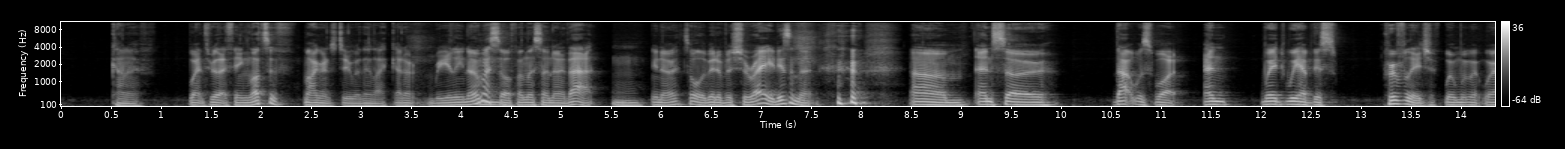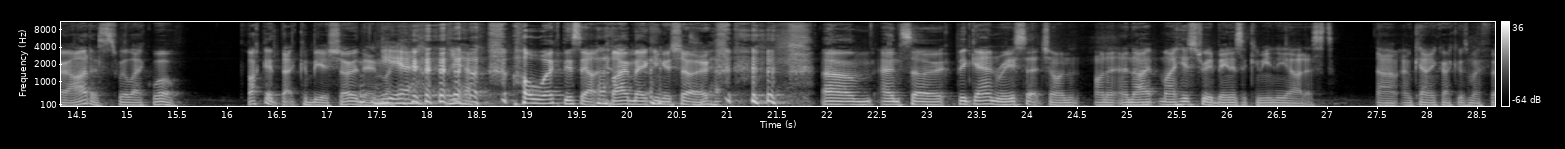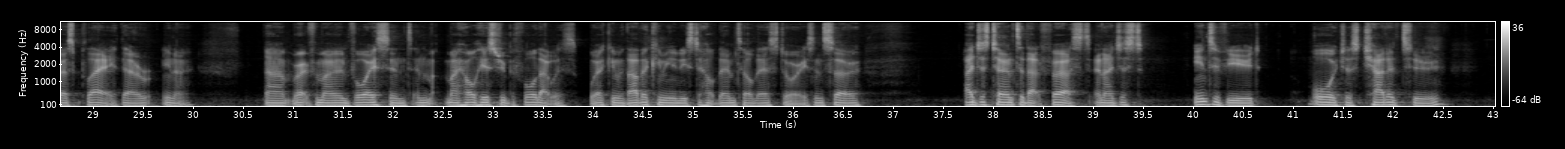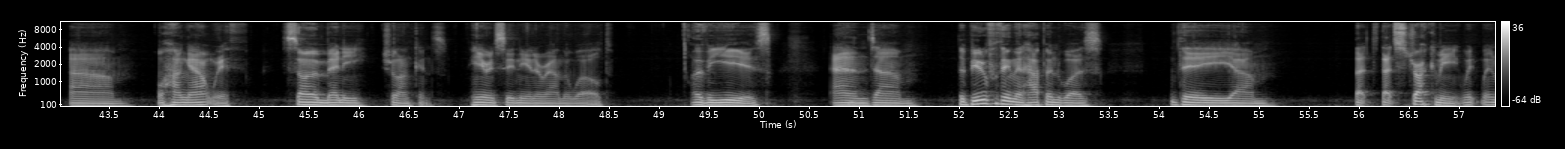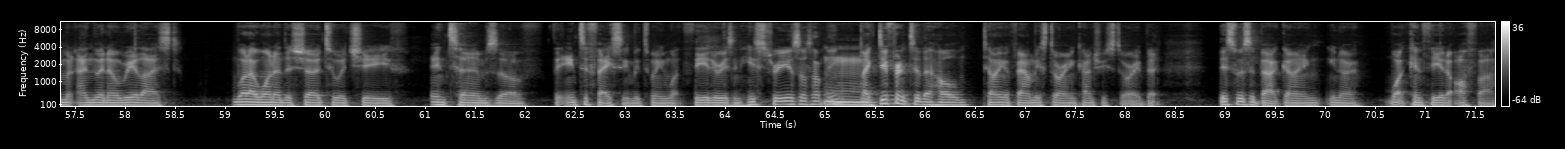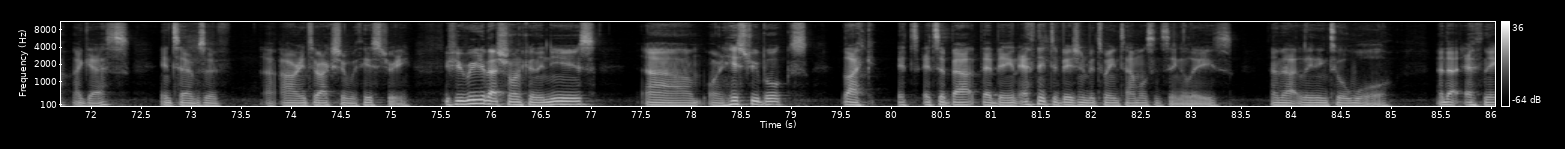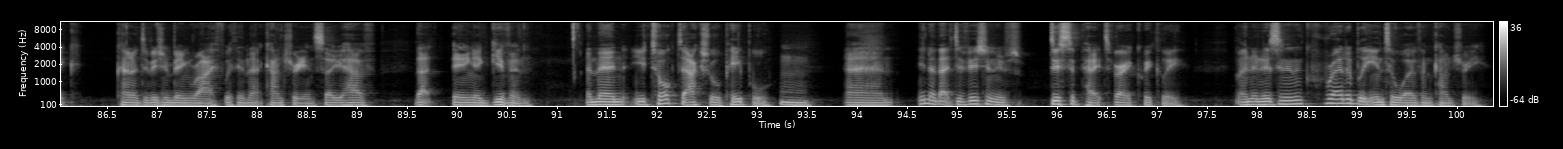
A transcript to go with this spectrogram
kind of went through that thing. Lots of migrants do, where they're like, I don't really know myself unless I know that. You know, it's all a bit of a charade, isn't it? um, and so that was what. And we we have this privilege when we, we're artists. We're like, well, fuck it, that can be a show then. Like, yeah, yeah, I'll work this out by making a show. um, and so began research on on it. And I my history had been as a community artist. Uh, and Counting and Cracking was my first play. That I, you know um, wrote for my own voice, and and my whole history before that was working with other communities to help them tell their stories. And so I just turned to that first, and I just interviewed or just chatted to um, or hung out with so many Sri Lankans here in Sydney and around the world over years. And um, the beautiful thing that happened was the um, that that struck me when, when and when I realized what I wanted the show to achieve in terms of the interfacing between what theater is and history is or something like different to the whole telling a family story and country story but this was about going you know what can theater offer i guess in terms of our interaction with history. If you read about sri lanka in the news um, or in history books like it's it's about there being an ethnic division between tamils and sinhalese and that leading to a war and that ethnic kind of division being rife within that country and so you have that being a given. And then you talk to actual people and you know that division is, dissipates very quickly. And it is an incredibly interwoven country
